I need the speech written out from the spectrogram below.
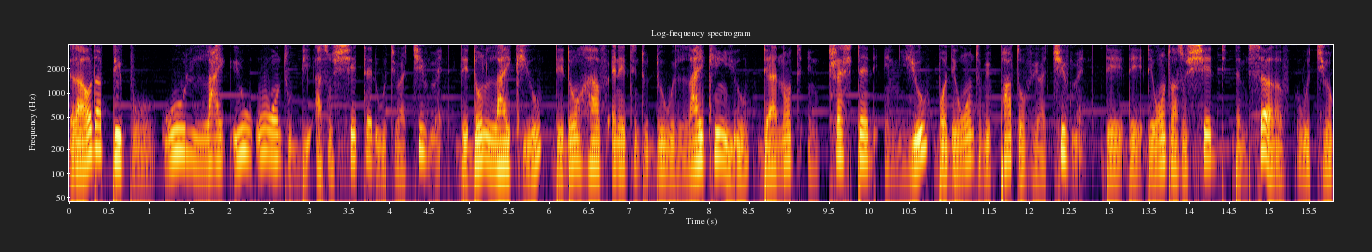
There are other people who like you who want to be associated with your achievement. They don't like you, they don't have anything to do with liking you, they are not interested in you, but they want to be part of your achievement they, they, they want to associate themselves with your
